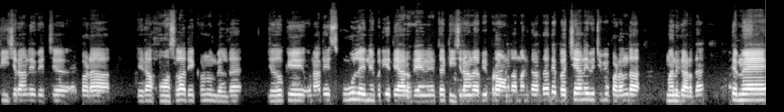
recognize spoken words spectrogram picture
ਟੀਚਰਾਂ ਦੇ ਵਿੱਚ ਬੜਾ ਜਿਹੜਾ ਹੌਸਲਾ ਦੇਖਣ ਨੂੰ ਮਿਲਦਾ ਹੈ। ਜਦੋਂ ਕਿ ਉਹਨਾਂ ਦੇ ਸਕੂਲ ਇੰਨੇ ਵਧੀਆ ਤਿਆਰ ਹੋਏ ਨੇ, ਤਾਂ ਟੀਚਰਾਂ ਦਾ ਵੀ ਪੜਾਉਣ ਦਾ ਮਨ ਕਰਦਾ, ਤੇ ਬੱਚਿਆਂ ਦੇ ਵਿੱਚ ਵੀ ਪੜਨ ਦਾ ਮਨ ਕਰਦਾ। ਤੇ ਮੈਂ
